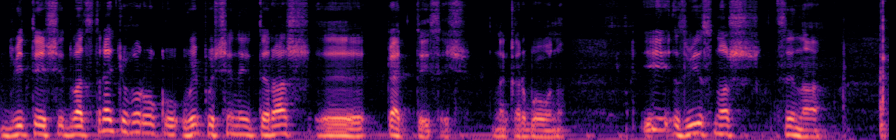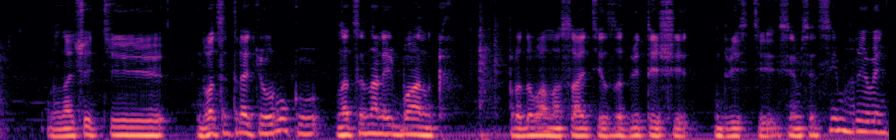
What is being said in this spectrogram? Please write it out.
2023 року випущений тираж е, 5 тисяч накарбовано. І, звісно ж, ціна. Значить, е, 23 року Національний банк продавав на сайті за 2277 гривень.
